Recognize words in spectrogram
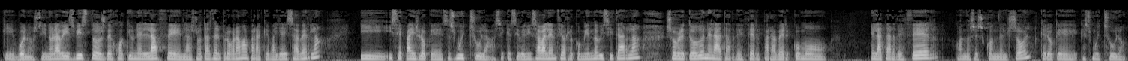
Que bueno, si no la habéis visto, os dejo aquí un enlace en las notas del programa para que vayáis a verla y, sepáis lo que es. Es muy chula, así que si venís a Valencia os recomiendo visitarla, sobre todo en el atardecer, para ver cómo el atardecer, cuando se esconde el sol, creo que, es muy chulo.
